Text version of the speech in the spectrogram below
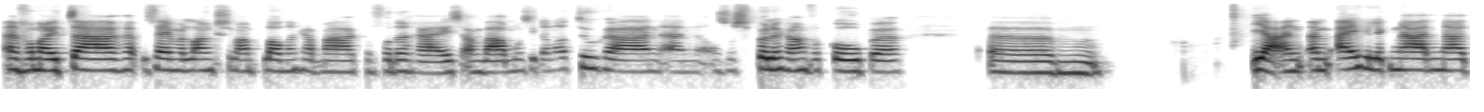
En vanuit daar zijn we langzaamaan plannen gaan maken voor de reis. En waar moet ik dan naartoe gaan? En onze spullen gaan verkopen. Ehm, ja, en, en, eigenlijk na, na,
